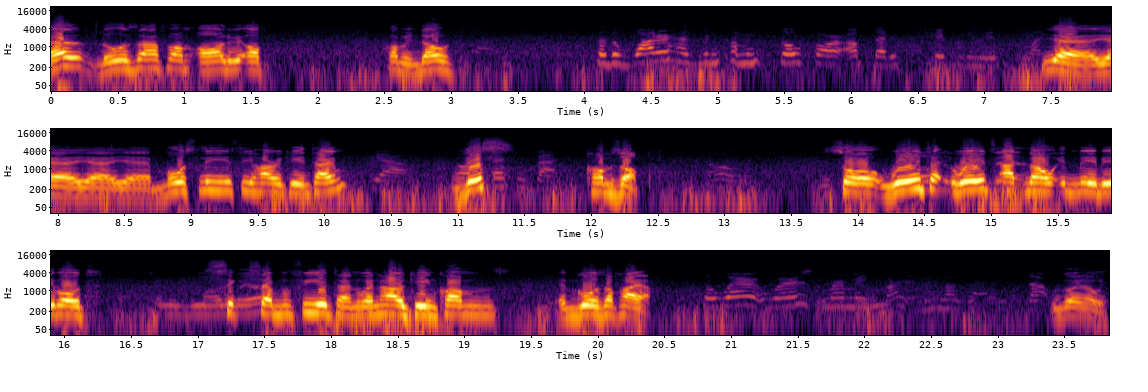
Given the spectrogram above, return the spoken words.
Well, those are from all the way up, coming down. So the water has been coming so far up that it's shaping this like. Yeah, yeah, yeah, yeah. Mostly you see hurricane time Yeah. This- this comes up. Oh. So wait, All the wait at now. It may be about Coming from all the six, seven feet, and when hurricane comes, it goes up higher. So where where's Mermaid Garden? It's not this way. That We're going away.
